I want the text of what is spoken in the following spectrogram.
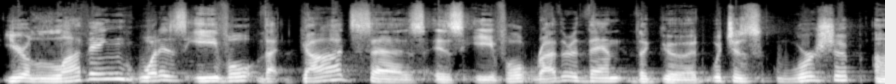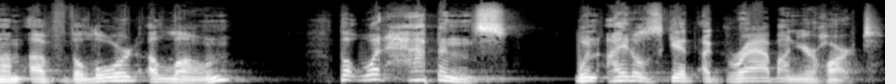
You're loving what is evil that God says is evil rather than the good, which is worship um, of the Lord alone. But what happens when idols get a grab on your heart?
